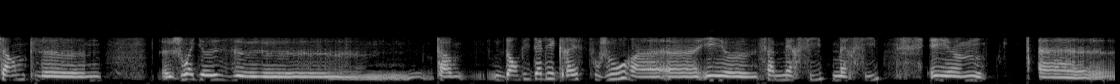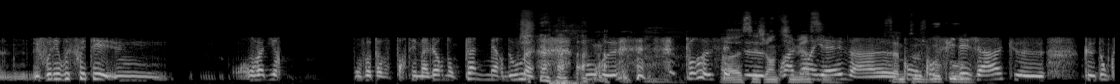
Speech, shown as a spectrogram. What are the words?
simple, joyeuse, enfin d'envie d'allégresse toujours. Euh, euh, et euh, ça, merci, merci. Et je voulais vous souhaiter une, on va dire on va pas vous porter malheur, donc plein de merdoum pour, pour cette ah, gentil, merci. Qu'on suit déjà, que, que donc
